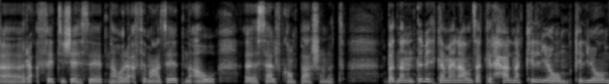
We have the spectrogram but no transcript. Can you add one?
آه، رأفة تجاه ذاتنا أو رأفة مع ذاتنا أو self آه، compassionate بدنا ننتبه كمان ونذكر حالنا كل يوم كل يوم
